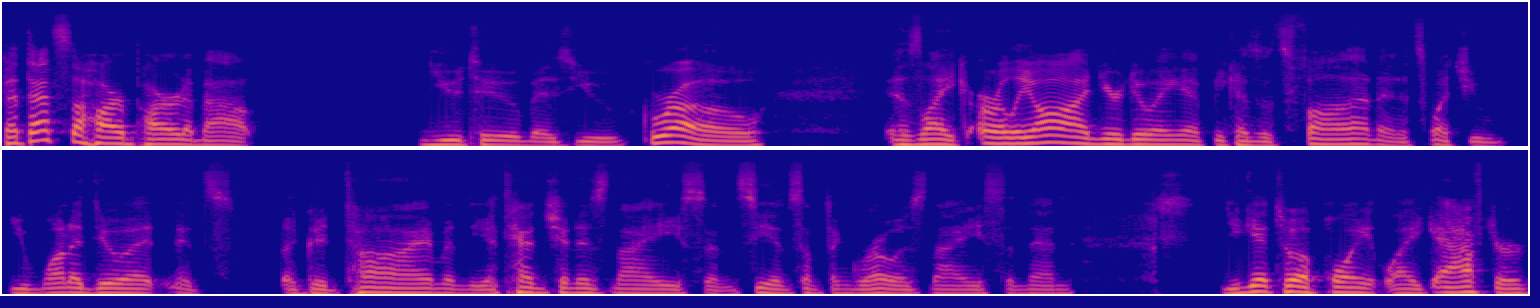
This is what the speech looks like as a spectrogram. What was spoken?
but that's the hard part about YouTube as you grow is like early on you're doing it because it's fun and it's what you you want to do it and it's a good time and the attention is nice and seeing something grow is nice and then you get to a point like after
